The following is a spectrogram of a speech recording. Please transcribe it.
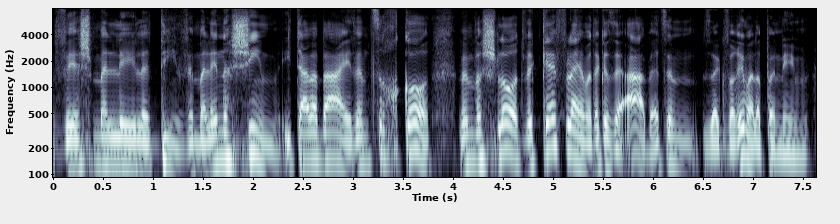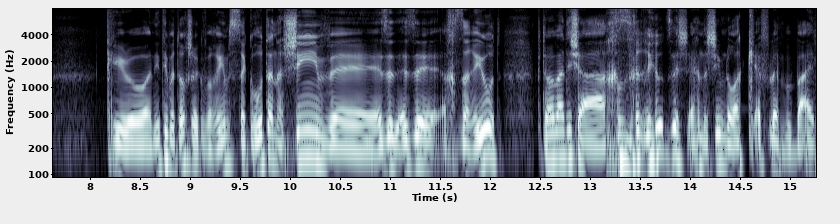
ויש מלא ילדים ומלא נשים איתה בבית, והן צוחקות, והן מבשלות, וכיף להם, אתה כזה, אה, בעצם זה הגברים על הפנים. כאילו, אני הייתי בטוח שהגברים סגרו את הנשים, ואיזה איזה אכזריות. פתאום הבנתי שהאכזריות זה שאנשים נורא כיף להם בבית,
